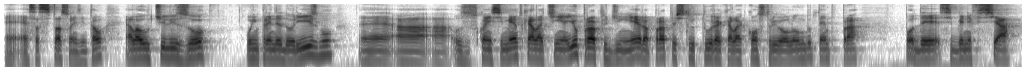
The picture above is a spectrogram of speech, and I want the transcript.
é, essas situações. Então ela utilizou o empreendedorismo, é, a, a, os conhecimentos que ela tinha e o próprio dinheiro, a própria estrutura que ela construiu ao longo do tempo para poder se beneficiar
